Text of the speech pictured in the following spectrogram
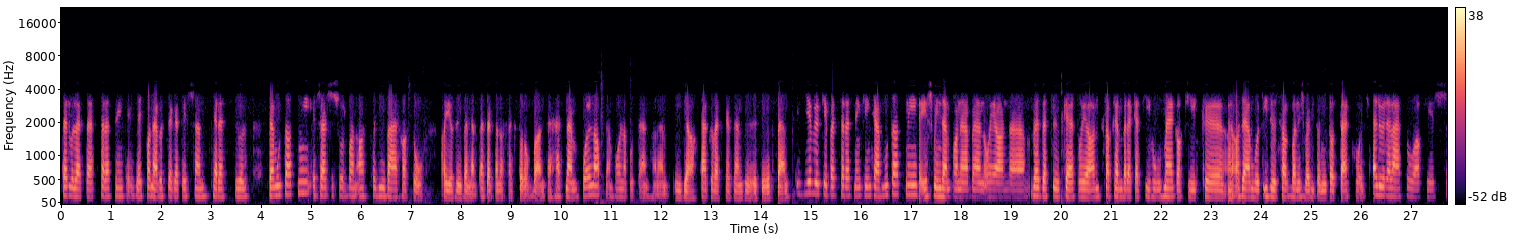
területet szeretnénk egy, egy panelbeszélgetésen keresztül bemutatni, és elsősorban azt, hogy mi várható a jövőben ezekben a szektorokban. Tehát nem holnap, nem holnap után, hanem így a elkövetkezendő öt évben. Jövőképet szeretnénk inkább mutatni, és minden panelben olyan vezetőket, olyan szakembereket hívunk meg, akik az elmúlt időszakban is bebizonyították, hogy előrelátóak, és,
